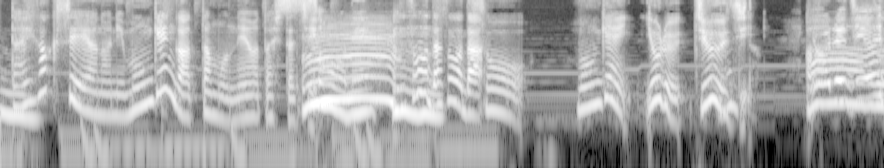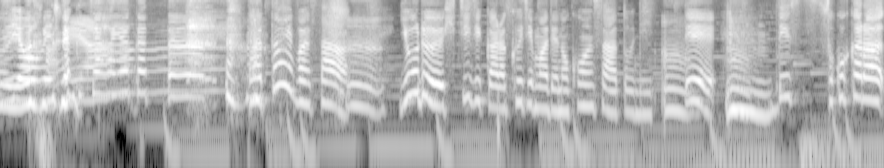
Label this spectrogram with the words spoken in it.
うん、大学生やのに門限があったもんね私たち。そうね、そうだそうだ。そう。門限夜10時。夜10時よめちゃくちゃ早かった。例えばさ、うん、夜7時から9時までのコンサートに行って、うん、でそこから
